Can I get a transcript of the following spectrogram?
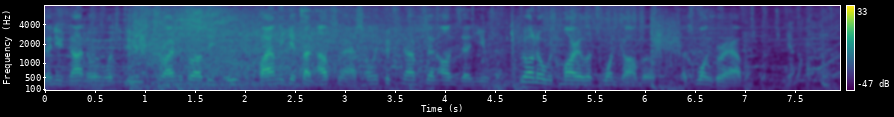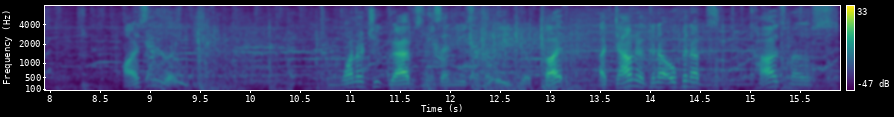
Zenyou's not knowing what to do. He's trying to throw out these moves and finally gets that up smash. Only 59% on Zenyou. We all know with Mario, that's one combo. That's one grab. Honestly, like one or two grabs and Zenyou's in the lead here. But a downer gonna open up Cosmos.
